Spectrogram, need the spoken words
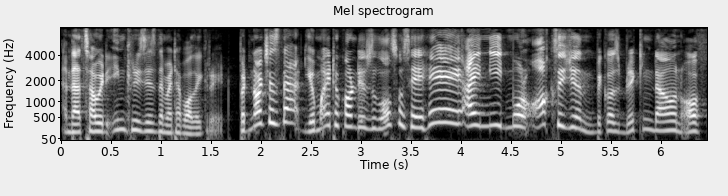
And that's how it increases the metabolic rate. But not just that, your mitochondria will also say, hey, I need more oxygen because breaking down of,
